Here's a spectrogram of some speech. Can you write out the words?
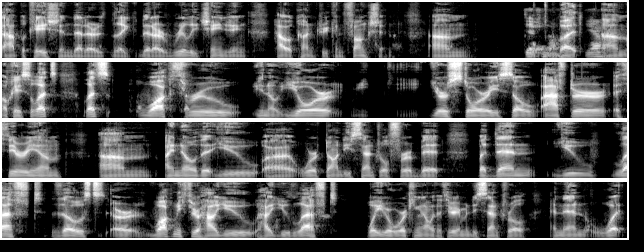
application that are like that are really changing how a country can function. Um, Definitely. But yeah. um, okay, so let's let's walk through you know your your story. So after Ethereum, um, I know that you uh, worked on Decentral for a bit, but then you left those, or walk me through how you how you left what you were working on with Ethereum and Decentral, and then what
